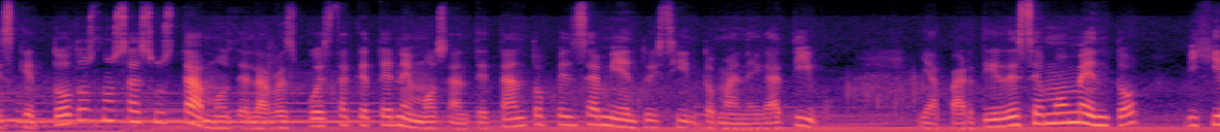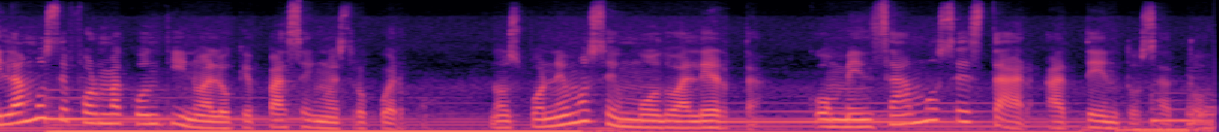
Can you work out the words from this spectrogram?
es que todos nos asustamos de la respuesta que tenemos ante tanto pensamiento y síntoma negativo. Y a partir de ese momento, vigilamos de forma continua lo que pasa en nuestro cuerpo. Nos ponemos en modo alerta, comenzamos a estar atentos a todo.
